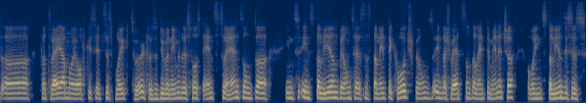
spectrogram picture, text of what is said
äh, vor zwei Jahren neu aufgesetztes Projekt 12. Also die übernehmen das fast eins zu eins und äh, installieren, bei uns heißen es Talente Coach, bei uns in der Schweiz dann Talente Manager, aber installieren dieses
